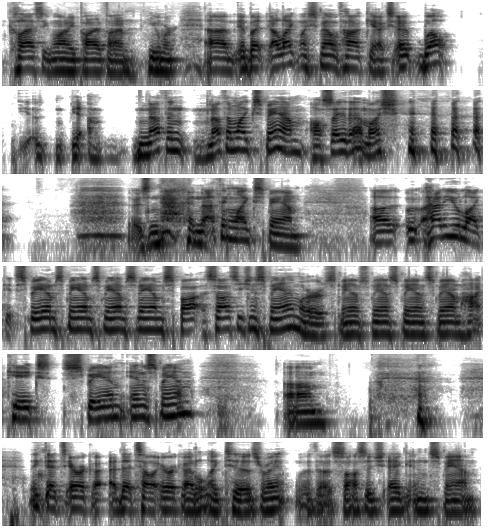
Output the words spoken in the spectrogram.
classic Monty Python humor. Um, but I like my spam with hotcakes. Uh, well, yeah, nothing, nothing like spam. I'll say that much. There's no, nothing like spam. Uh, how do you like it? Spam, spam, spam, spam, spa- sausage and spam, or spam, spam, spam, spam, hotcakes, spam and spam? Um, I think that's Eric. That's how Eric Idle liked his, right? With uh, sausage, egg, and spam.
